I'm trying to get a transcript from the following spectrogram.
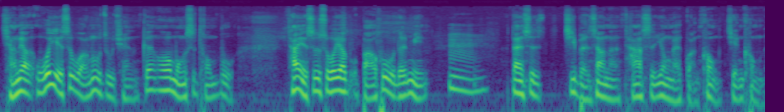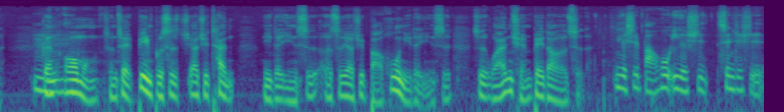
强调我也是网络主权，跟欧盟是同步。他也是说要保护人民，嗯，但是基本上呢，它是用来管控、监控的，跟欧盟纯粹并不是要去探你的隐私，而是要去保护你的隐私，是完全背道而驰的。一个是保护，一个是甚至是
